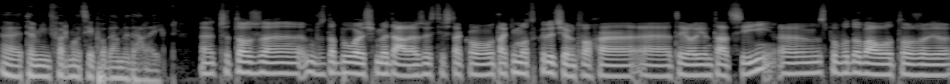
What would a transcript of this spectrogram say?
e, tę informację podamy dalej. E, Czy to, że zdobyłeś medale, że jesteś taką, takim odkryciem trochę e, tej orientacji, spowodowało to, że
